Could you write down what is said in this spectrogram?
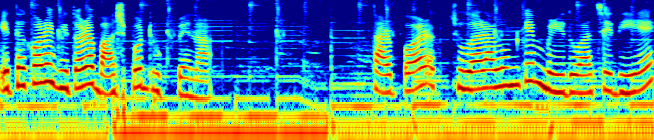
এতে করে ভিতরে বাষ্প ঢুকবে না। তারপর চুলার আগুনকে মৃদু আঁচে দিয়ে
